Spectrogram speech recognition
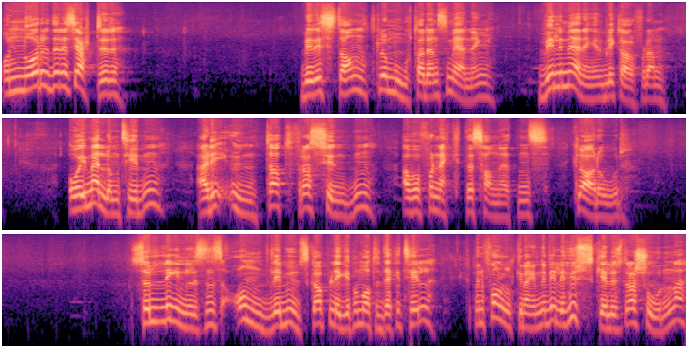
Og når deres hjerter blir i stand til å motta dens mening, vil meningen bli klar for dem. Og i mellomtiden er de unntatt fra synden av å fornekte sannhetens klare ord. Så lignelsens åndelige budskap ligger på en måte dekket til. Men folkemengdene ville huske illustrasjonene.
